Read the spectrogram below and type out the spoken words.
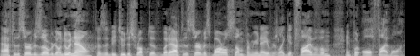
After the service is over, don't do it now because it'd be too disruptive. But after the service, borrow some from your neighbors. Like get five of them and put all five on.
